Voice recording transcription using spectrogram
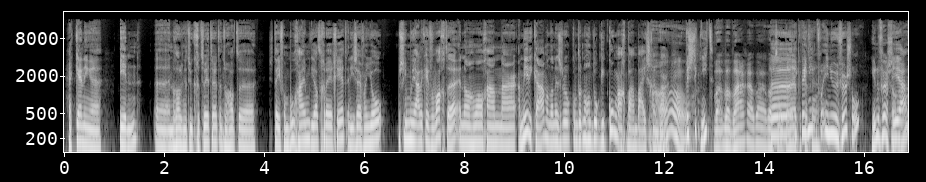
herkenningen in. En dat had ik natuurlijk getwitterd. En toen had Stefan Boegheim, die had gereageerd. En die zei van, joh, misschien moet je eigenlijk even wachten. En dan gewoon gaan naar Amerika. Want dan is er, komt er nog een Donkey Kong achtbaan bij schijnbaar. Oh. Wist ik niet. Waar, waar, waar, eh, waar- wat, Eh, eh, daar heb ik weet even- niet, voor in Universal. Universal. Ja,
